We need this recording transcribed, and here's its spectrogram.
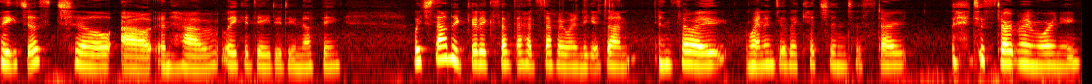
Like just chill out and have like a day to do nothing. Which sounded good except I had stuff I wanted to get done. And so I went into the kitchen to start to start my morning.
